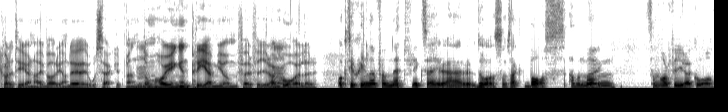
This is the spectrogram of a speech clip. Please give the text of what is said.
kvaliteterna i början, det är osäkert. Men Mm. de har ju ingen premium för 4K eller Och till skillnad från Netflix är ju det här då som sagt basabonnemang som har 4K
